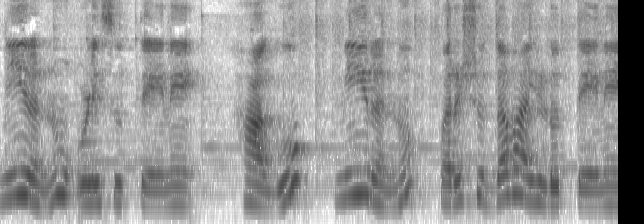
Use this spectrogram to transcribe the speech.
ನೀರನ್ನು ಉಳಿಸುತ್ತೇನೆ ಹಾಗೂ ನೀರನ್ನು ಪರಿಶುದ್ಧವಾಗಿಡುತ್ತೇನೆ.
